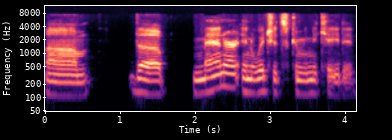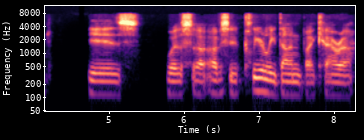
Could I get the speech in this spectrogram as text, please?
Um, the manner in which it's communicated is was uh, obviously clearly done by Kara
